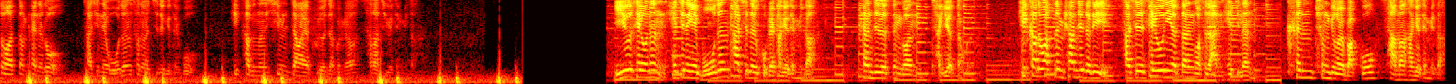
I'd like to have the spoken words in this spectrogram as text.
써왔던 펜으로 자신의 오른손을 찌르게 되고 히카루는 심장을 부여잡으며 사라지게 됩니다. 이후 세훈은 혜진에게 모든 사실을 고백하게 됩니다. 편지를 쓴 건 자기였다고요. 히카루가 쓴 편지들이 사실 세훈이었다는 것을 안 혜진은 큰 충격을 받고 사망하게 됩니다.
